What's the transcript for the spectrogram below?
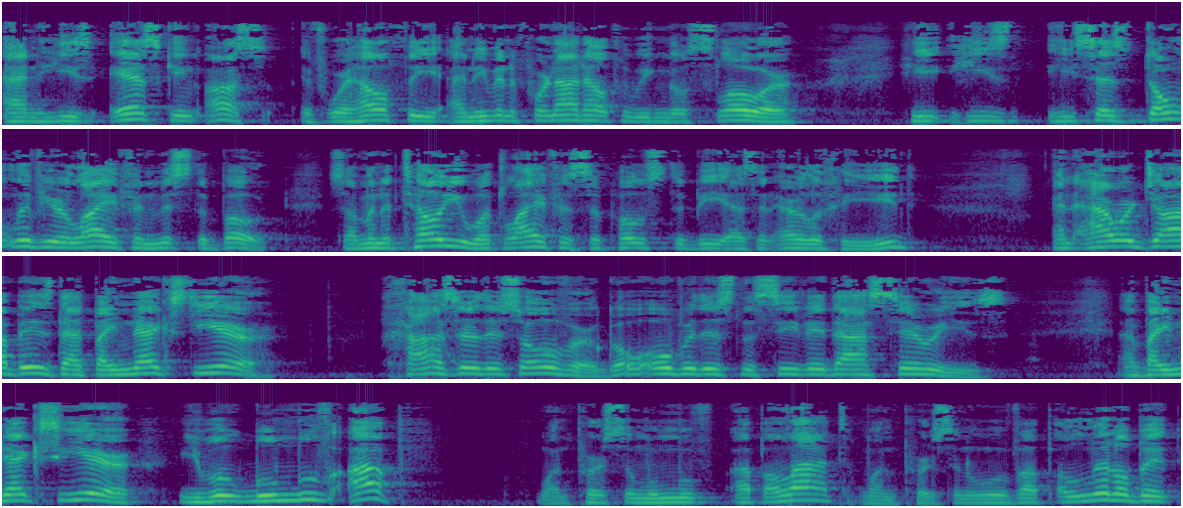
And he's asking us, if we're healthy, and even if we're not healthy, we can go slower. He, he's, he says, don't live your life and miss the boat. So I'm going to tell you what life is supposed to be as an Erlich Yid. And our job is that by next year, chazer this over, go over this Nesiv Das series. And by next year, you will, will move up one person will move up a lot, one person will move up a little bit,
